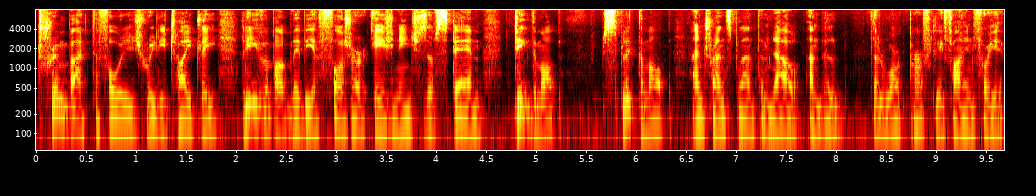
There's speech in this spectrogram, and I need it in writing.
trim back the foliage really tightly, leave about maybe a foot or 18 inches of stem, dig them up, split them up, and transplant them now, and they'll they'll work perfectly fine for you.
